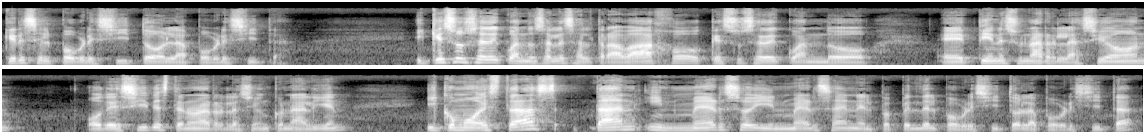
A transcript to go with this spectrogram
que eres el pobrecito o la pobrecita. ¿Y qué sucede cuando sales al trabajo? ¿O qué sucede cuando eh, tienes una relación o decides tener una relación con alguien? Y como estás tan inmerso y inmersa en el papel del pobrecito o la pobrecita,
